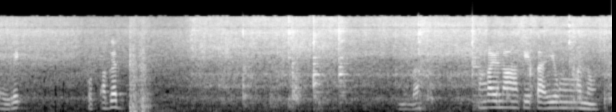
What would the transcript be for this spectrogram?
Direct. Put agad. Ano ba? Saan kayo nakakita yung ano?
